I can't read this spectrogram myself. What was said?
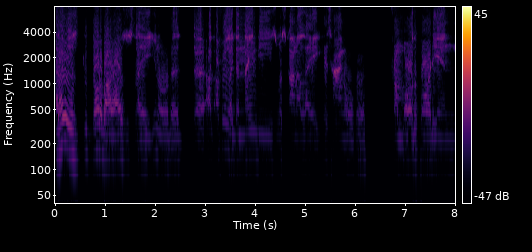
And I was thought about it. I was just like, you know, the, the I, I feel like the '90s was kind of like his hangover from all the partying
